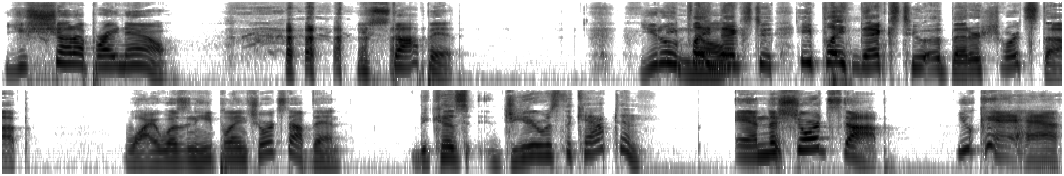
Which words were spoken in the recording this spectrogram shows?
You shut up right now. you stop it. You He don't played know next to. He played next to a better shortstop why wasn't he playing shortstop then? because Jeter was the captain. And the shortstop. You can't have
